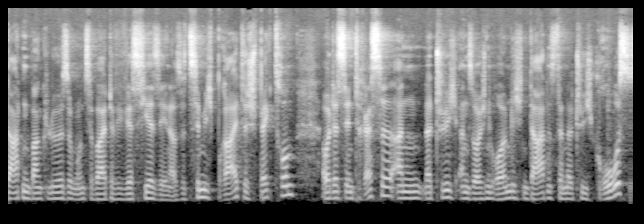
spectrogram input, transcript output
Datenbanklösung und so weiter, wie wir es hier sehen. Also ziemlich breites Spektrum, aber das Interesse an, natürlich an solchen räumlichen Daten ist dann natürlich groß.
